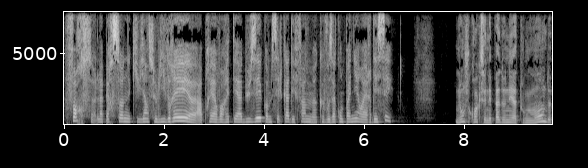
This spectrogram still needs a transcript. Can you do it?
force la personne qui vient se livrer après avoir été abusée, comme c'est le cas des femmes que vous accompagnez en RDC. Non, je crois que ce n'est pas donné à tout le monde.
